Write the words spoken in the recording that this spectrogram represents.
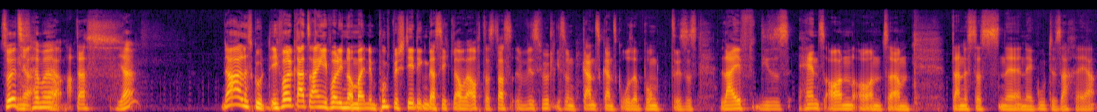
So, jetzt ja, haben wir ja, das. Ja? Na, alles gut. Ich wollte gerade sagen, ich wollte dich nochmal in dem Punkt bestätigen, dass ich glaube auch, dass das ist wirklich so ein ganz, ganz großer Punkt. Dieses Live, dieses Hands-on und ähm, dann ist das eine, eine gute Sache, ja.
